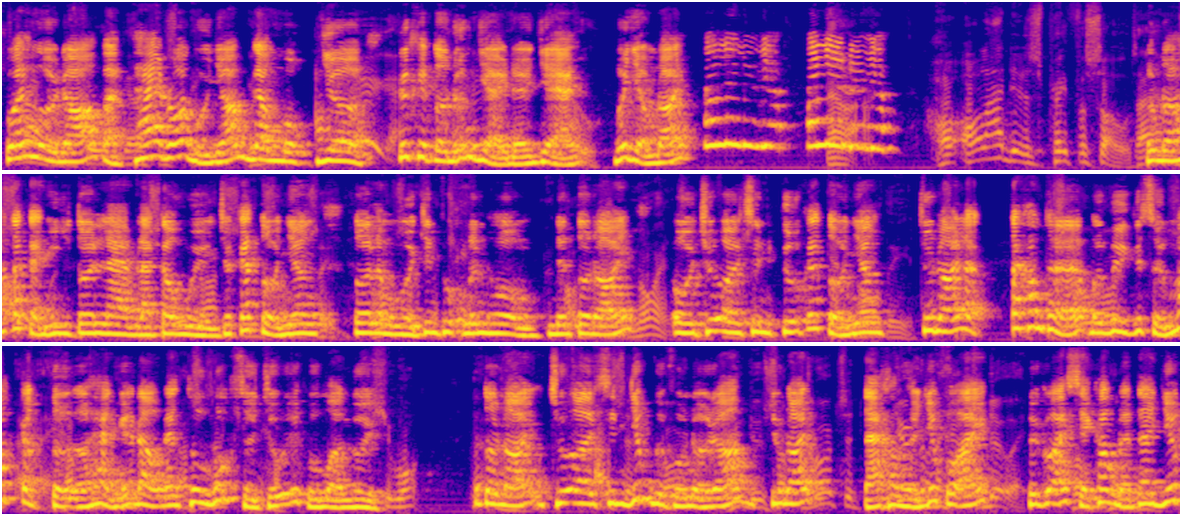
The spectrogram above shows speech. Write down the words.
Quán ngồi đó và phá rối buổi nhóm gần một giờ trước khi tôi đứng dậy để giảng với giọng nói Hallelujah, Hallelujah. Lúc đó tất cả những gì tôi làm là cầu nguyện cho các tội nhân. Tôi là một người chinh phục linh hồn, nên tôi nói, ôi Chúa ơi xin cứu các tội nhân. Chúa nói là ta không thể bởi vì cái sự mất trật tự ở hàng ghế đầu đang thu hút sự chú ý của mọi người. Tôi nói, Chúa ơi, xin giúp người phụ nữ đó. Chúa nói, ta không thể giúp cô ấy, vì cô ấy sẽ không để ta giúp.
